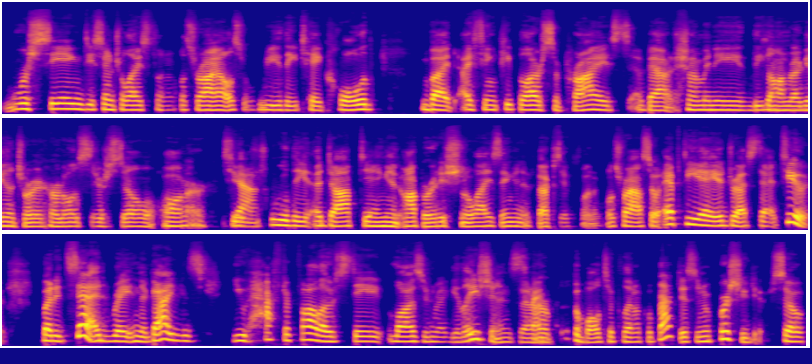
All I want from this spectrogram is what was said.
we're seeing decentralized clinical trials really take hold but I think people are surprised about how many legal and regulatory hurdles there still are to yeah. truly adopting and operationalizing an effective clinical trial. So FDA addressed that too, but it said right in the guidance, you have to follow state laws and regulations that are applicable to clinical practice. And of course you do. So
